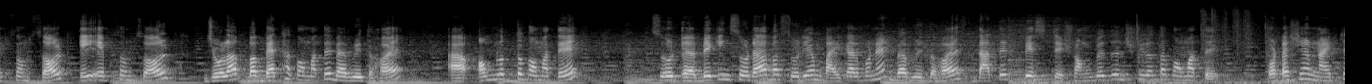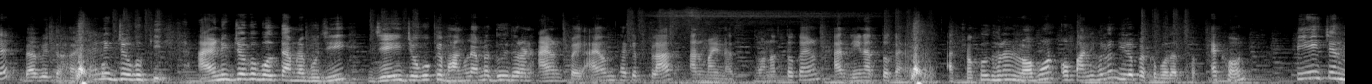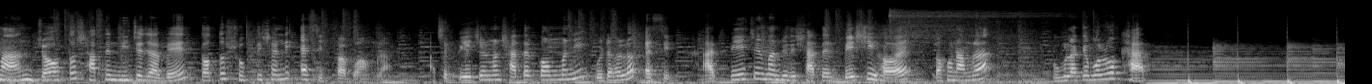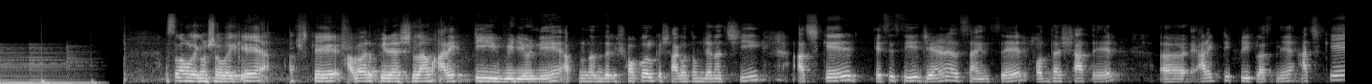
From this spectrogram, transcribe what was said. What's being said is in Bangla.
এপসম সল্ট, এই এপসম সল্ট জোলাপ বা ব্যথা কমাতে ব্যবহৃত হয়। অম্লত্ব কমাতে বেকিং সোডা বা সোডিয়াম বাইকার্বনেট ব্যবহৃত হয়। দাঁতের পেস্টে সংবেদনশীলতা কমাতে পটাশিয়াম নাইট্রেট ব্যবহৃত হয়। আয়নিক যৌগ কি? আয়নিক যৌগ বলতে আমরা বুঝি যেই যৌগকে ভাঙলে আমরা দুই ধরনের আয়ন পাই। আয়ন থাকে প্লাস আর মাইনাস, ধনাত্মক আয়ন আর ঋণাত্মক আয়ন। আর সকল ধরনের লবণ ও পানি হলো নিরপেক্ষ পদার্থ। এখন পিএইচ এর মান যত সাতের নিচে যাবে, তত শক্তিশালী অ্যাসিড পাবো আমরা। আচ্ছা পিএইচ এর মান সাতের কম মানে ওইটা হলো অ্যাসিড আর পিএইচ এর মান যদি সাতের বেশি হয়, তখন আমরা ওগুলাকে বলব ক্ষার আসসালামু আলাইকুম সবাইকে। আজকে আবার ফিরে আসলাম আরেকটি ভিডিও নিয়ে। আপনাদের সকলকে স্বাগতম জানাচ্ছি। আজকে এসএসসি জেনারেল সায়েন্সের অধ্যায় সাতের আরেকটি ফ্রি ক্লাস নিয়ে। আজকে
